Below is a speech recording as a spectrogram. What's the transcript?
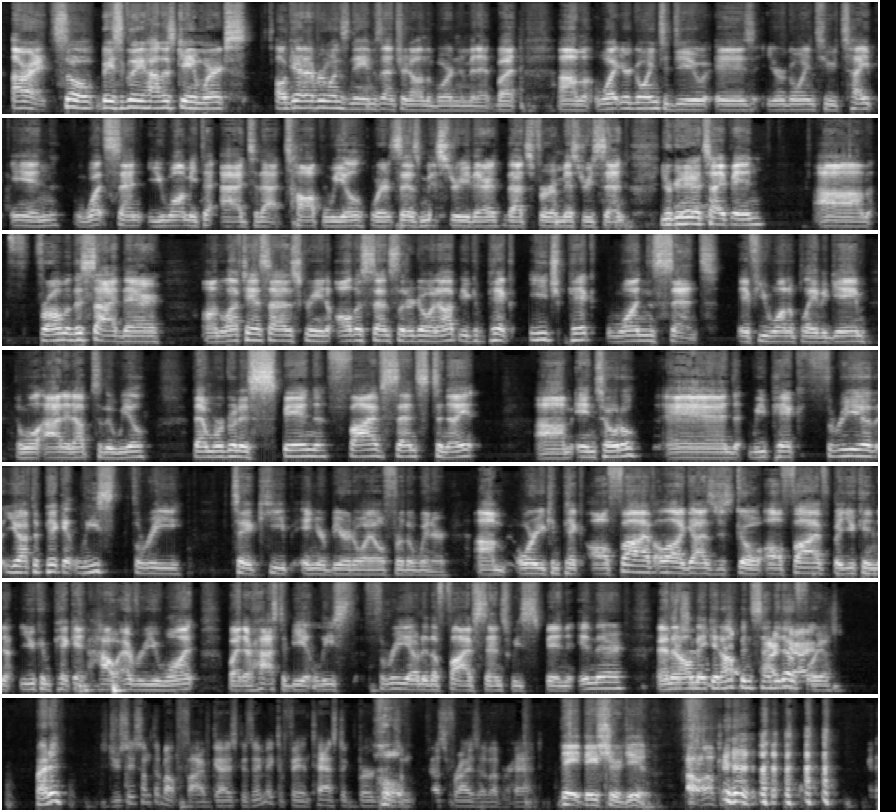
All right. So basically, how this game works, I'll get everyone's names entered on the board in a minute, but um, what you're going to do is you're going to type in what scent you want me to add to that top wheel where it says mystery there. That's for a mystery scent. You're going to type in um, from the side there on the left hand side of the screen all the scents that are going up. You can pick each pick one scent if you want to play the game, and we'll add it up to the wheel. Then we're going to spin five scents tonight um, in total, and we pick three of. You have to pick at least three to keep in your beard oil for the winner. um, or you can pick all five. A lot of guys just go all five, but you can you can pick it however you want. But there has to be at least three out of the five scents we spin in there, and then I'll make it up and send it out guys? for you. Pardon? Did you say something about Five Guys? Because they make a fantastic burger. Oh. Some of the best fries I've ever had. They they sure do. Oh, okay.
